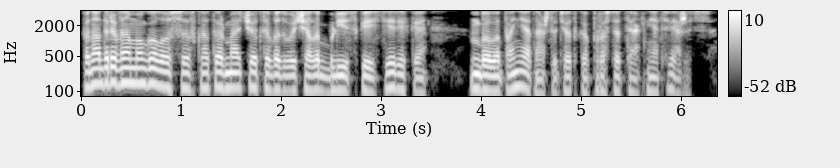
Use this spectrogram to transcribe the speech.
По надрывному голосу, в котором отчетливо звучала близкая истерика, было понятно, что тетка просто так не отвяжется.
